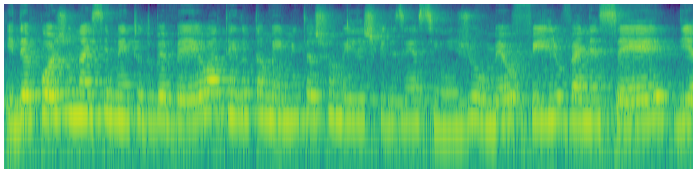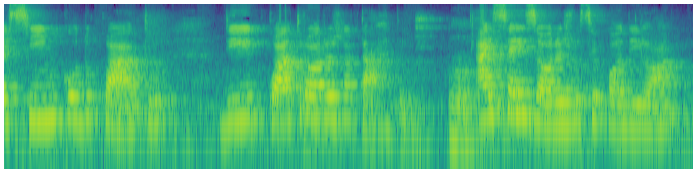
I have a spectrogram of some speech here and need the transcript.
E depois do nascimento do bebê, eu atendo também muitas famílias que dizem assim: Ju, meu filho vai nascer dia 5 do 4, de 4 horas da tarde. Ah. Às 6 horas você pode ir lá,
